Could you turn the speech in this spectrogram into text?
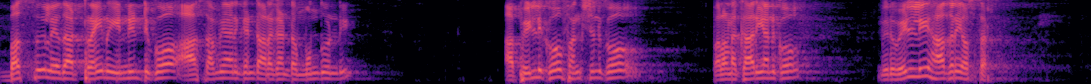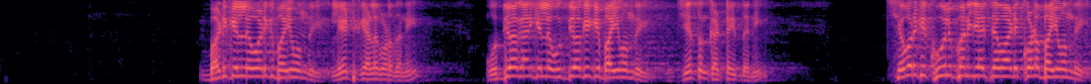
బస్సు లేదా ట్రైన్ ఎన్నింటికో ఆ సమయానికంటే అరగంట ముందుండి ఆ పెళ్ళికో ఫంక్షన్కో పలానా కార్యానికో మీరు వెళ్ళి హాజరై వస్తారు. బడికి వెళ్ళేవాడికి భయం ఉంది లేటుకి వెళ్ళకూడదని. ఉద్యోగానికి వెళ్ళే ఉద్యోగికి భయం ఉంది జీతం కట్టయిద్దని. చివరికి కూలి పని చేసేవాడికి కూడా భయం ఉంది.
